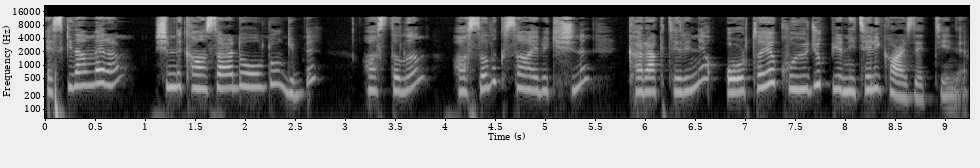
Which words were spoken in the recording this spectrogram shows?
Eskiden verem, şimdi kanserde olduğu gibi hastalığın hastalık sahibi kişinin karakterini ortaya koyucuk bir nitelik arz ettiğini.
